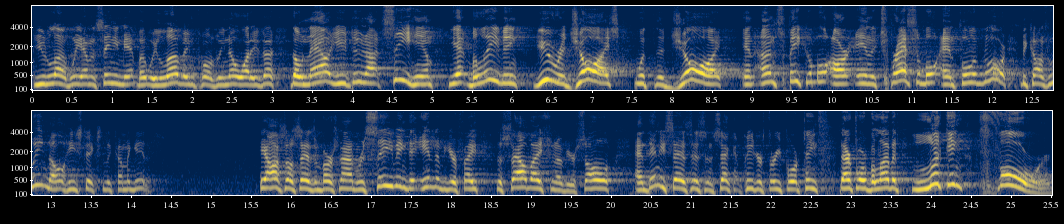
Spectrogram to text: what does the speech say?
you love. We haven't seen him yet, but we love him because we know what he's done. Though now you do not see him, yet believing, you rejoice with the joy and unspeakable or inexpressible and full of glory because we know he's fixing to come and get us. He also says in verse 9, receiving the end of your faith, the salvation of your soul. And then he says this in 2 Peter 3:14, therefore, beloved, looking forward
